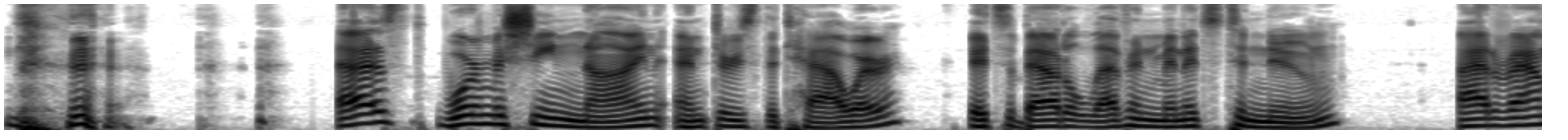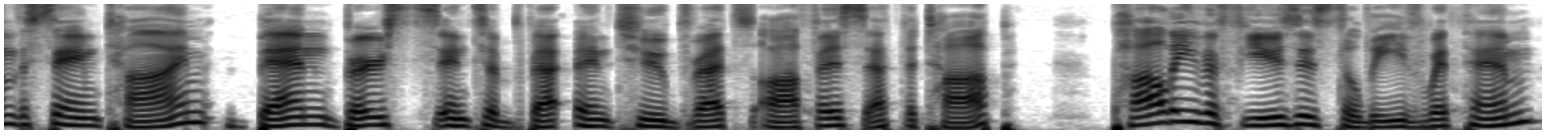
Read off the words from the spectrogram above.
As War Machine 9 enters the tower, it's about 11 minutes to noon. At around the same time, Ben bursts into, Bre- into Brett's office at the top. Polly refuses to leave with him,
